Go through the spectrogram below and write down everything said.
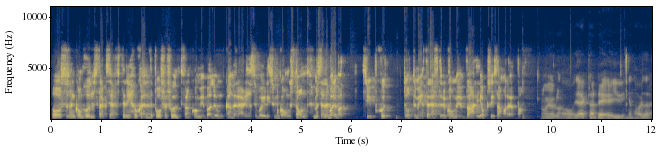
Och så sen kom hund strax efter och skällde på för fullt för han kom ju bara lunkande där älgen, så det var ju liksom gångstånd. Men sen var det bara typ 70-80 meter efter, då kom ju en varg också i samma löpa. Ja jävlar. Ja, jäklar, det är ju ingen höjdare.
